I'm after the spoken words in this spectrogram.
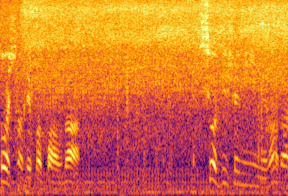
Точно ти попав, да. Все, більше мені не треба.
